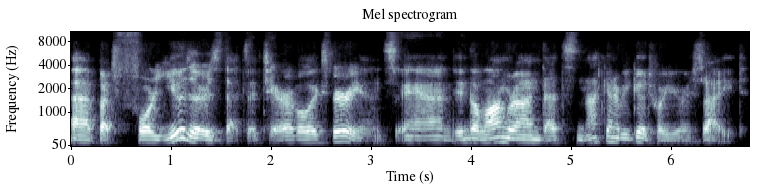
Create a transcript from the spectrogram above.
Uh, but for users, that's a terrible experience. And in the long run, that's not going to be good for your site.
